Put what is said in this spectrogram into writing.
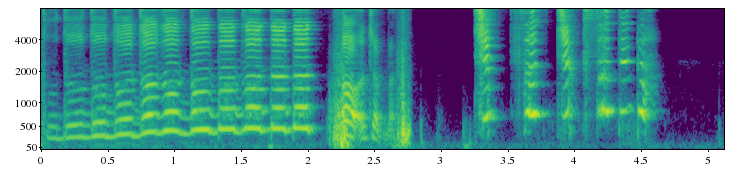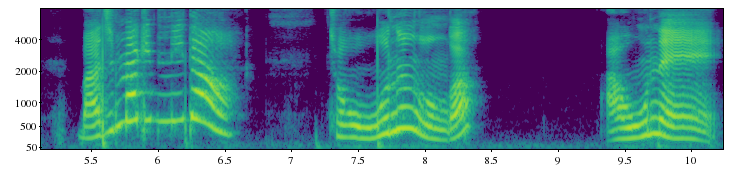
두두두두두두두두두두. 어, 잠만. 직사 직사된다. 마지막입니다. 저거 오는 건가? 아, 오네.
